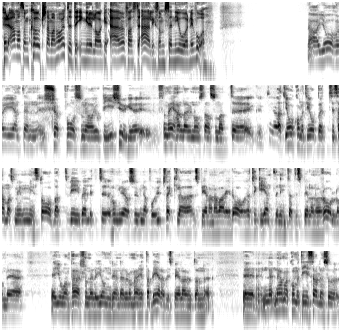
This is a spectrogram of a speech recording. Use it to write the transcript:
hur är man som coach när man har ett lite yngre lag även fast det är liksom seniornivå? Ja, jag har ju egentligen kört på som jag har gjort i J20. För mig handlar det någonstans om att, eh, att jag kommer till jobbet tillsammans med min stab. Att vi är väldigt eh, hungriga och sugna på att utveckla spelarna varje dag. Och jag tycker egentligen inte att det spelar någon roll om det är Johan Persson eller Ljunggren eller de här etablerade spelarna. Utan eh, när man kommer till ishallen så,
